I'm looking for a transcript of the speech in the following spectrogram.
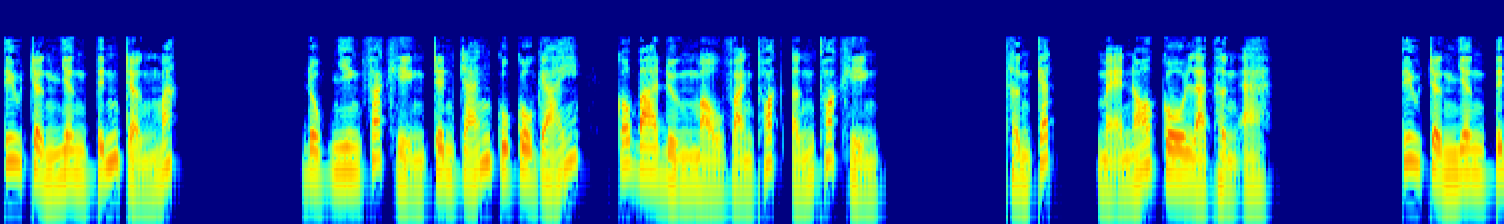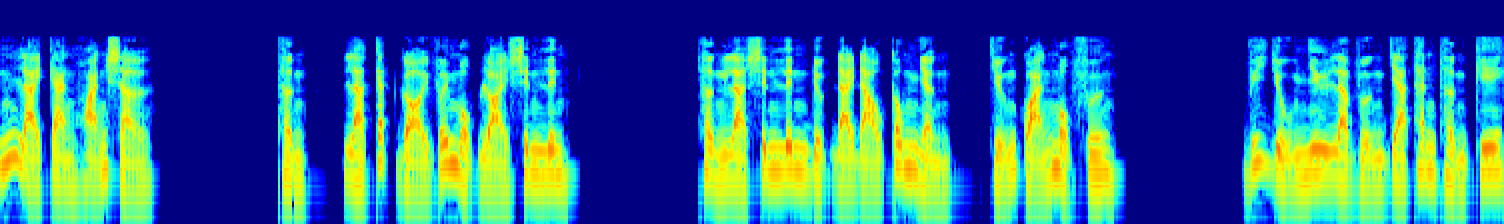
Tiêu trần nhân tính trợn mắt. Đột nhiên phát hiện trên trán của cô gái, có ba đường màu vàng thoát ẩn thoát hiện. Thần cách, mẹ nó cô là thần à. Tiêu Trần Nhân tính lại càng hoảng sợ. Thần, là cách gọi với một loại sinh linh. Thần là sinh linh được đại đạo công nhận, trưởng quản một phương. Ví dụ như là vượng già thanh thần kia,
